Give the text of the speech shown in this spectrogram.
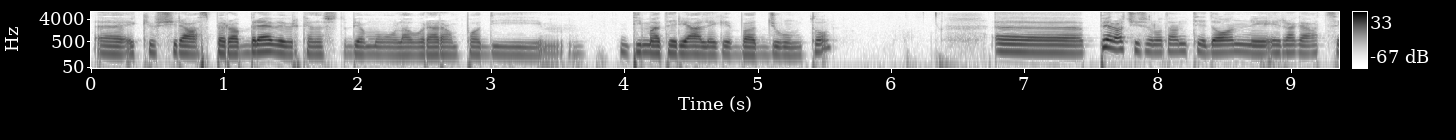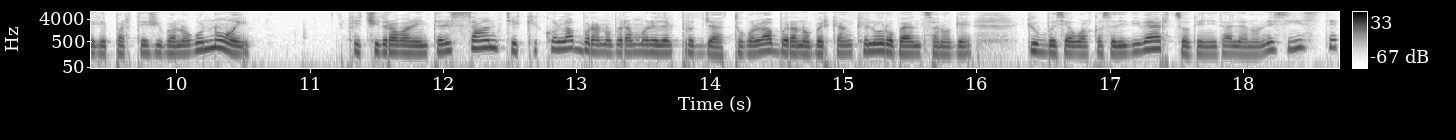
eh, e che uscirà, spero, a breve, perché adesso dobbiamo lavorare un po' di, di materiale che va aggiunto. Eh, però ci sono tante donne e ragazze che partecipano con noi, che ci trovano interessanti e che collaborano per amore del progetto, collaborano perché anche loro pensano che Cube sia qualcosa di diverso, che in Italia non esiste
